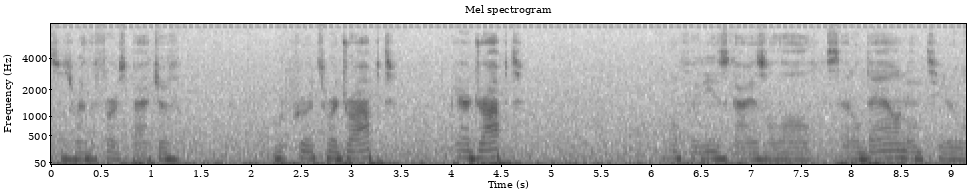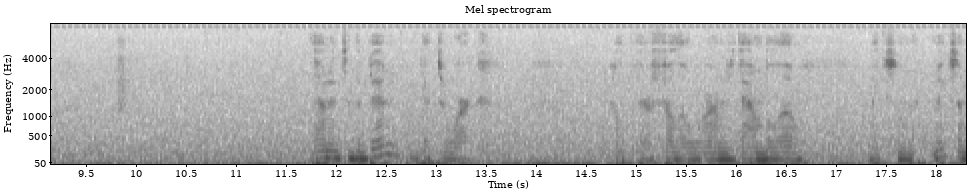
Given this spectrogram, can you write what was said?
This is where the first batch of recruits were dropped, airdropped. Hopefully these guys will all settle down into down into the bin and get to work. Help their fellow worms down below. Make some make some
